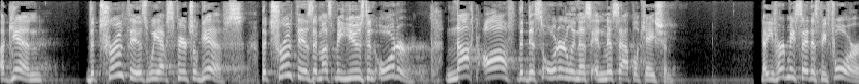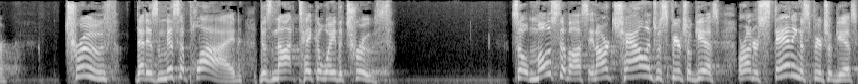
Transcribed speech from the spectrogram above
again, the truth is we have spiritual gifts. The truth is they must be used in order. Knock off the disorderliness and misapplication. Now you've heard me say this before. Truth that is misapplied does not take away the truth. So most of us in our challenge with spiritual gifts or understanding of spiritual gifts,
